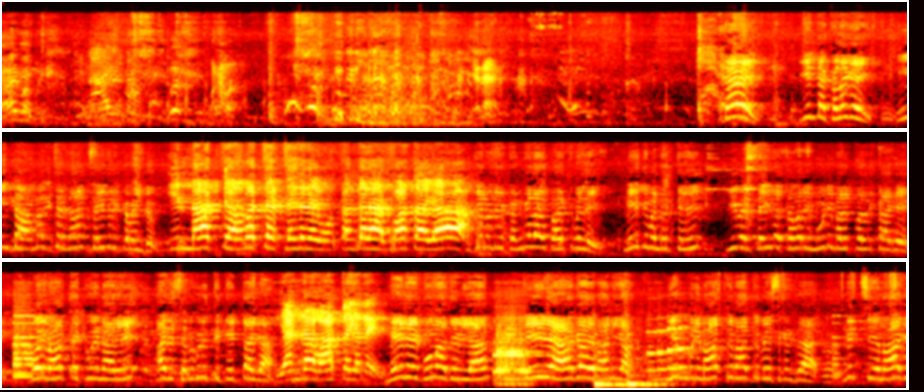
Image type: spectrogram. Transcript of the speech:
நாய் மாமா. என்ன? டேய், இந்த கொலையை இந்த அமைச்சர் தான் செய்திருக்க வேண்டும். இந்நாட்டு அமைச்சர் செய்ததை உன் கண்களால் பார்த்தாயா? கண்களால் பார்க்கவில்லை. நீதிமன்றத்தில் இவர் செய்த தவறை மூடி மறைப்பதற்காக ஒரு வார்த்தை கூறினாரே. அது செவிகுடுத்து கேட்டாயா? என்ற வார்த்தை எதை? மேலே பூமாதேவியாம் கீழே ஆகாய வாணியாம் இப்படி மாற்றி மாற்றி பேசுகின்றார். நிச்சயமாக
